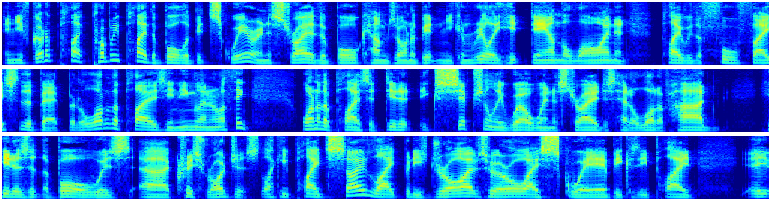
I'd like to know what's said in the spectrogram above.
and you've got to play, probably play the ball a bit square. In Australia, the ball comes on a bit, and you can really hit down the line and play with a full face of the bat. But a lot of the players in England, and I think one of the players that did it exceptionally well when Australia just had a lot of hard hitters at the ball was uh, Chris Rogers. Like he played so late, but his drives were always square because he played eh,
